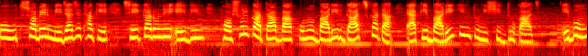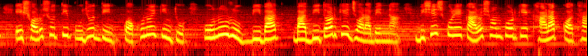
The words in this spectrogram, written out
ও উৎসবের মেজাজে থাকে, সেই কারণে এই দিন ফসল কাটা বা কোনো বাড়ির গাছ কাটা একেবারেই কিন্তু নিষিদ্ধ কাজ। এবং এই সরস্বতী পুজোর দিন কখনোই কিন্তু কোনো রূপ বিবাদ বা বিতর্কে জড়াবেন না। বিশেষ করে কারও সম্পর্কে খারাপ কথা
